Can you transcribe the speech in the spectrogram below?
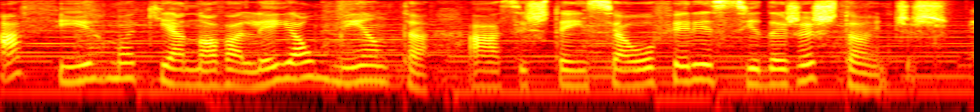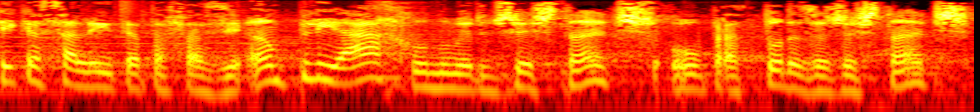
afirma que a nova lei aumenta a assistência oferecida às gestantes. O que, essa lei tenta fazer? Ampliar o número de gestantes, ou para todas as gestantes,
